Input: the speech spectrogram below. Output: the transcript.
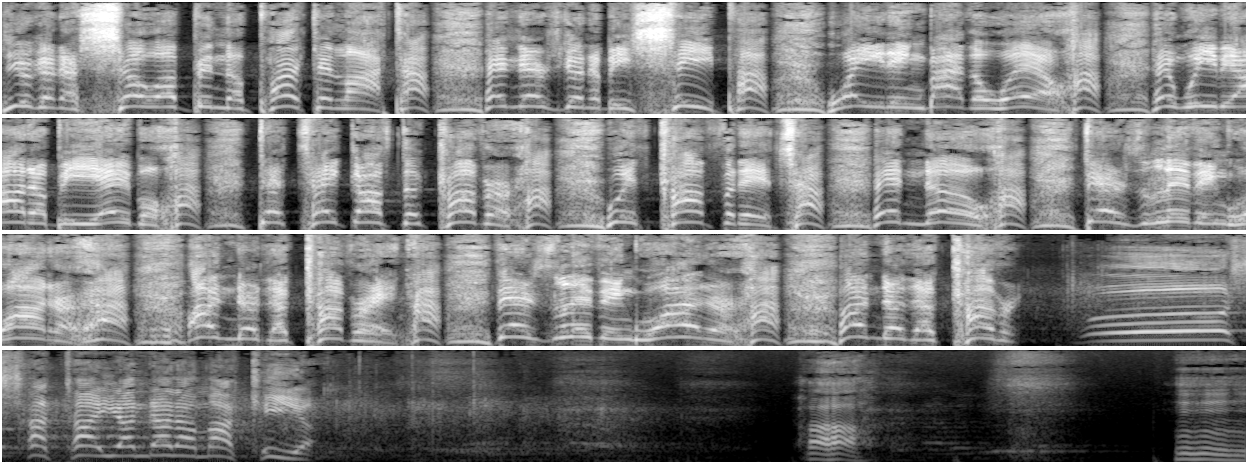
you're going to show up in the parking lot and there's going to be sheep waiting by the well. and we ought to be able to take off the cover with confidence and know there's living water under the covering. there's living water under the covering. Oh, Shatayandara Makia. Ah. Hmm.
